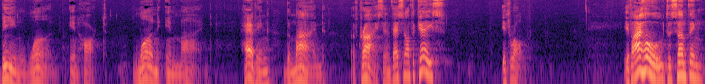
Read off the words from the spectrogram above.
Being one in heart, one in mind, having the mind of Christ. And if that's not the case, it's wrong. If I hold to something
